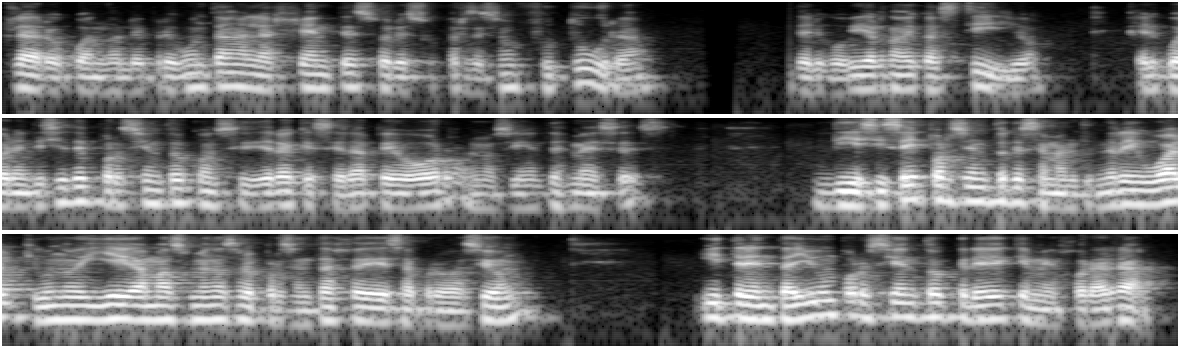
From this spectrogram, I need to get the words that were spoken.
claro, cuando le preguntan a la gente sobre su percepción futura del gobierno de Castillo, el 47% considera que será peor en los siguientes meses 16% que se mantendrá igual, que uno llega más o menos al porcentaje de desaprobación, y 31% cree que mejorará.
